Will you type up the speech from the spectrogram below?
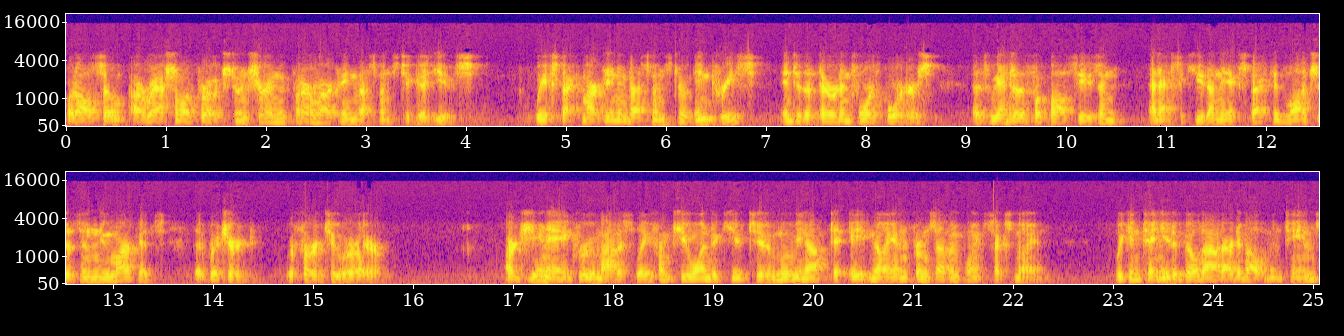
but also our rational approach to ensuring we put our marketing investments to good use. We expect marketing investments to increase into the third and fourth quarters as we enter the football season and execute on the expected launches in new markets that Richard referred to earlier. Our G&A grew modestly from Q1 to Q2, moving up to 8 million from 7.6 million. we continue to build out our development teams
